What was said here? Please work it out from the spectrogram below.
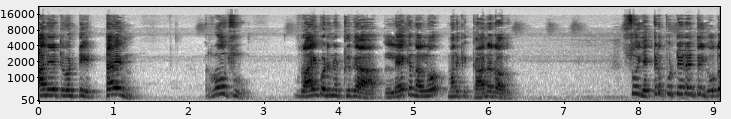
అనేటువంటి టైం రోజు వ్రాయబడినట్లుగా లేఖనాల్లో మనకి కానరాదు. సో ఎక్కడ పుట్టాడంటే యోధ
